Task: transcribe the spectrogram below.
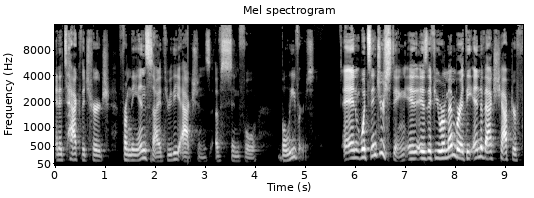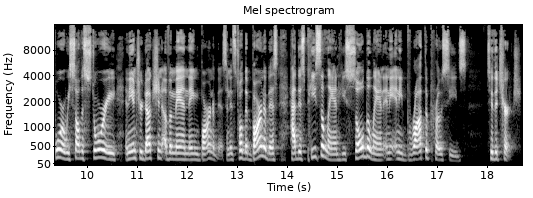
and attack the church from the inside through the actions of sinful believers. And what's interesting is, is, if you remember at the end of Acts chapter 4, we saw the story and the introduction of a man named Barnabas. And it's told that Barnabas had this piece of land, he sold the land, and he, and he brought the proceeds to the church.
